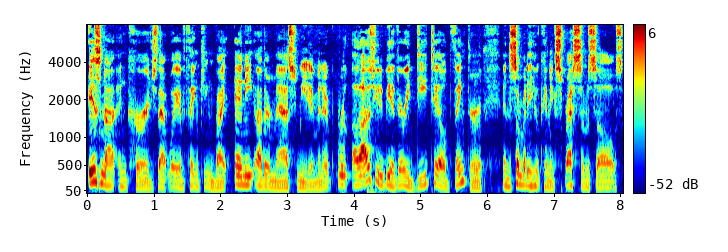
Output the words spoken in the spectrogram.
is not encouraged that way of thinking by any other mass medium. And it allows you to be a very detailed thinker and somebody who can express themselves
